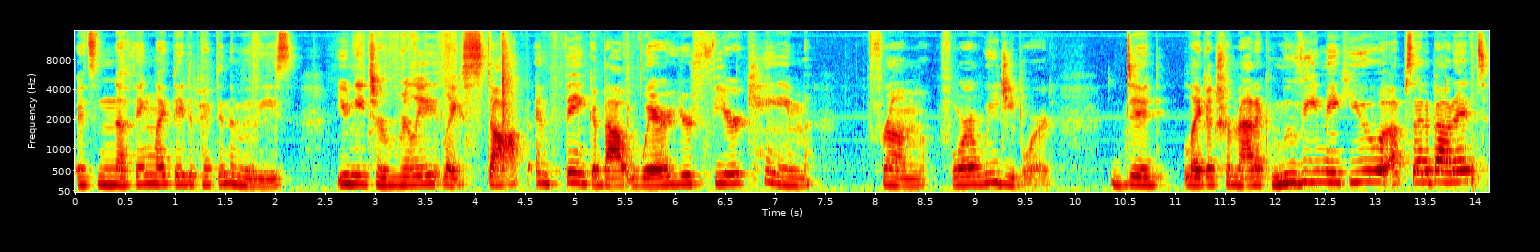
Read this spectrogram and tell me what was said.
it's nothing like they depict in the movies. You need to really like stop and think about where your fear came from for a Ouija board. Did like a traumatic movie make you upset about it?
